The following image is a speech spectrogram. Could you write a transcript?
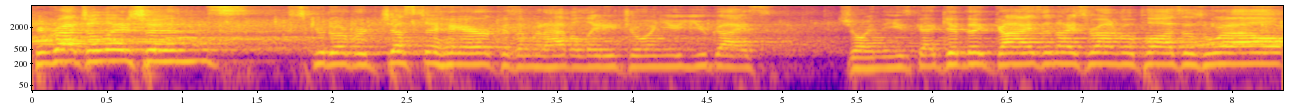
Congratulations. Scoot over just a hair because I'm going to have a lady join you. You guys join these guys. Give the guys a nice round of applause as well.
